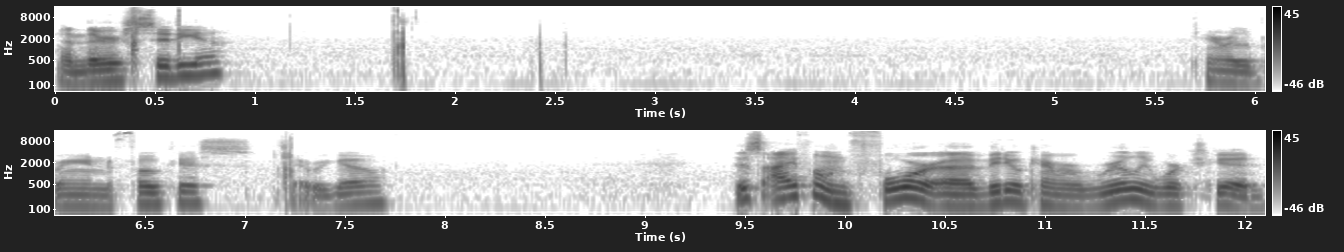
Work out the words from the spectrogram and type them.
And there's Cydia. Can't really bring it into focus. There we go. This iPhone 4 uh, video camera really works good.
